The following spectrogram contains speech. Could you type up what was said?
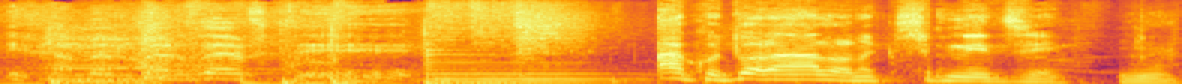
Είχαμε μπερδευτεί Άκου τώρα άλλον ξυπνίτζι. Ναι.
